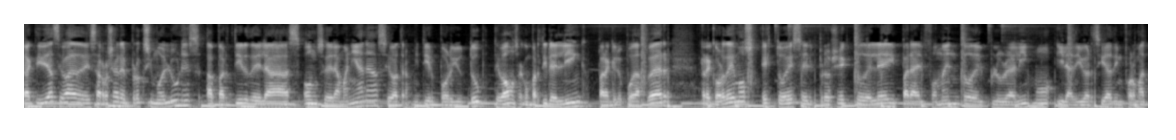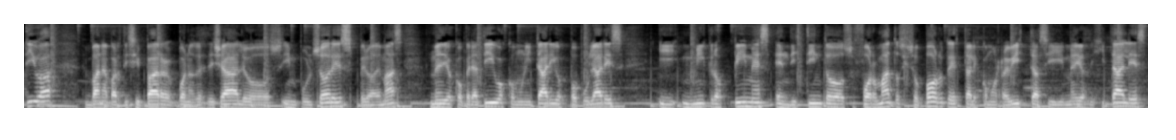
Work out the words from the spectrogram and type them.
La actividad se va a desarrollar el próximo lunes a partir de las 11 de la mañana. Se va a transmitir por YouTube. Te vamos a compartir el link para que lo puedas ver. Recordemos, esto es el proyecto de ley para el fomento del pluralismo y la diversidad informativa. Van a participar, bueno, desde ya los impulsores, pero además medios cooperativos, comunitarios, populares y micropymes en distintos formatos y soportes, tales como revistas y medios digitales,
